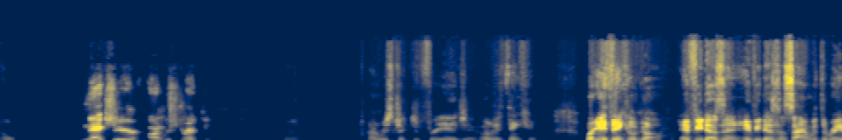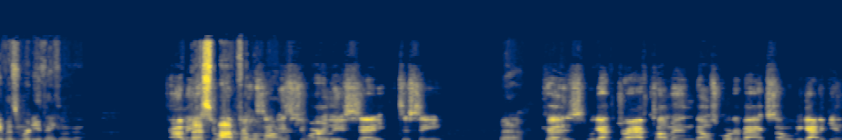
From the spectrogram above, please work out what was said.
Nope. Next year, unrestricted. Unrestricted free agent. What do you think? He, where do you think he'll go if he doesn't if he doesn't sign with the Ravens? Where do you think he'll go? I The mean, best spot for early to Lamar. It's too early to say to see Yeah, because we got the draft coming. Those quarterbacks, so we got to get.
